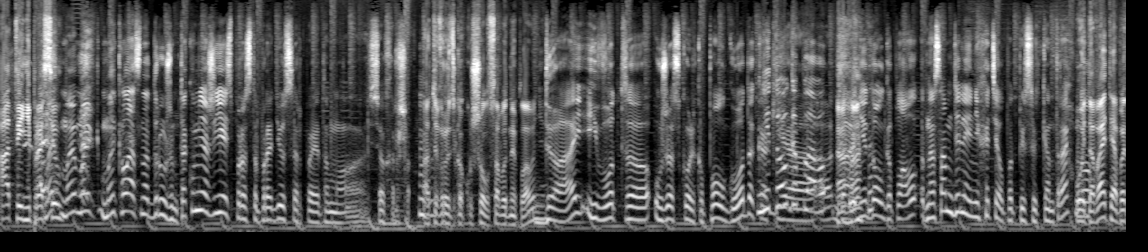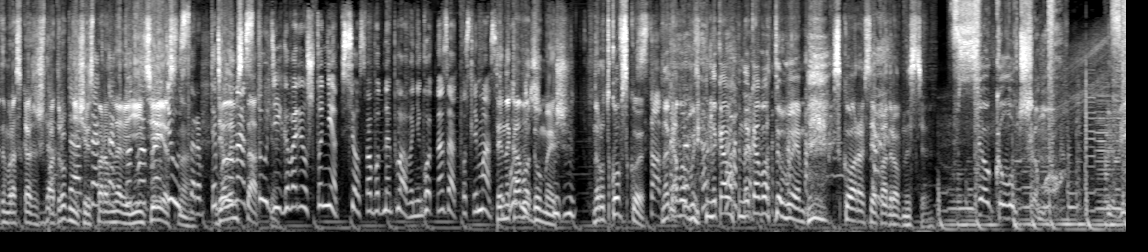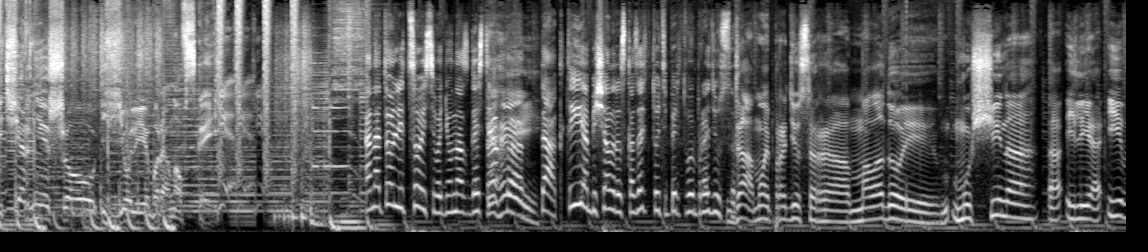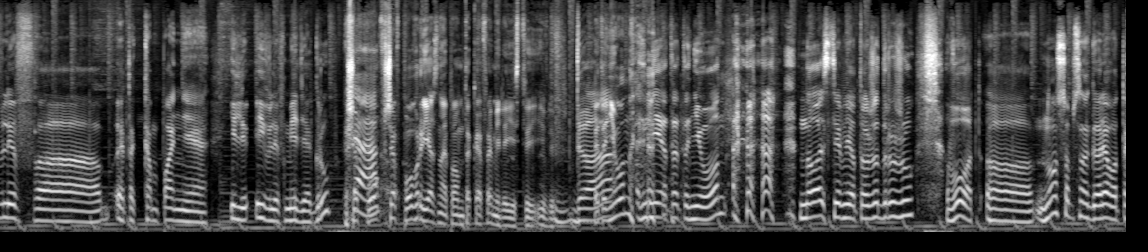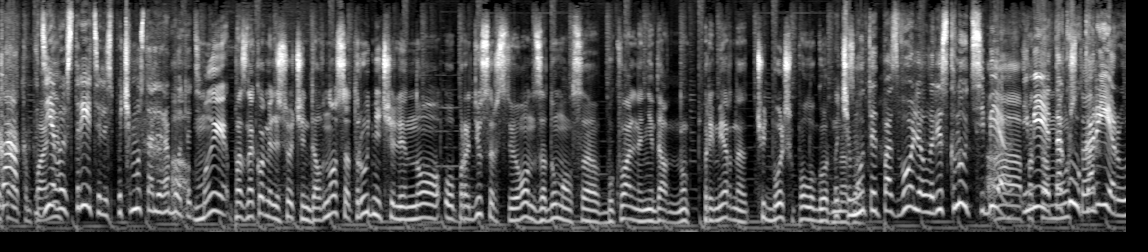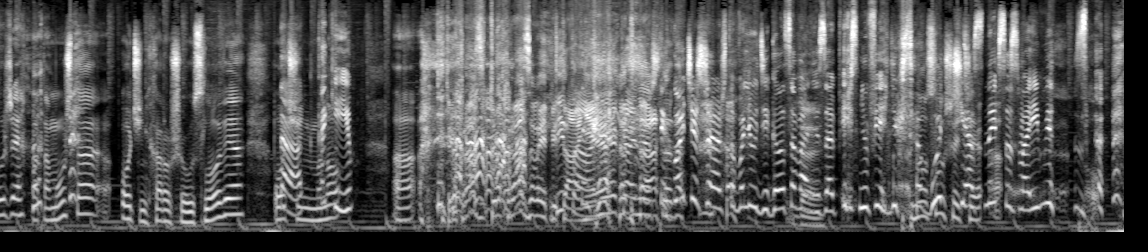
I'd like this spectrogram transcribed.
А ты не просил? мы, мы, мы, мы классно дружим. Так у меня же есть просто продюсер, поэтому все хорошо. А ты вроде как ушел в свободное плавание? Да, и вот э, уже сколько, полгода, как Недолго я- плавал. Да, Ага. недолго плавал. На самом деле я не хотел подписывать контракт. Ой, но- давай ты об этом расскажешь Да. подробнее Так, через так, пару мгновений. Интересно. Ты был у Делаем нас ставки. в студии и говорил, что нет, все, свободное плавание, год назад, после маски. Ты на кого думаешь? На Рудковскую? Ставка. На кого, мы- на, кого, на кого думаем? Скоро все подробности. Все к лучшему. Вечернее шоу Юлии Барановской. Анатолий Цой сегодня у нас в гостях. Эй. Так, ты обещал рассказать, кто теперь твой продюсер. Да, мой продюсер э, молодой мужчина э, Илья Ивлев. э, Это компания Или- Ivlev Media Group. Шеф-пов- Шеф-повар, я знаю, по-моему, такая фамилия есть у Ивлев. Да. Это не он? Нет, это не он. Но с тем я тоже дружу. Вот. э, Ну, собственно говоря, вот такая как? компания. Где вы встретились? Почему стали работать? А, Мы познакомились очень давно, сотрудничали, но о продюсерстве он задумался буквально недавно, ну, примерно чуть больше полугода Почему назад. ты позволил рискнуть себе, А, имея такую что- карьеру уже? Потому что очень хорошие условия, Так, очень много... какие? А, Трехраз- Трехразовое питание. Ты хочешь, э, чтобы люди голосовали Да. за песню Феникса? Ну, Будь слушайте, честный а, со своими...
